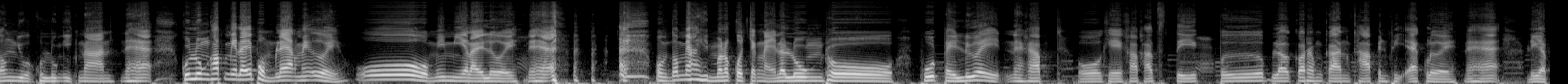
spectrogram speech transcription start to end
ต้องอยู่กับคุณลุงอีกนานนะฮะ คุณลุงครับมีอะไรให้ผมแลกไหมเอ่ย โอ้ ไม่มีอะไรเลยนะฮะ ผมต้องไม่หาหินมรกตจากไหนละลุงโทพูดไปเรื่อยนะครับโอเคครับครับสติ๊กปุ๊บแล้วก็ทำการคราฟเป็นพิกแอคเลยนะฮะเรียบ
